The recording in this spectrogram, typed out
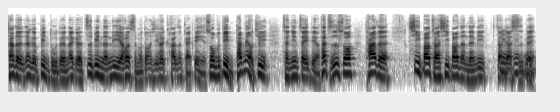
它的那个病毒的那个致病能力啊，或者什么东西会发生改变，也说不定。他没有去澄清这一点，他只是说它的细胞传细胞的能力增加十倍。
